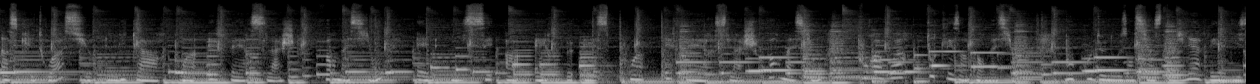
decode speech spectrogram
Inscris-toi sur licar.fr slash formation, l i c a r e s.fr slash formation pour avoir toutes les informations beaucoup de nos anciens stagiaires réalisent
